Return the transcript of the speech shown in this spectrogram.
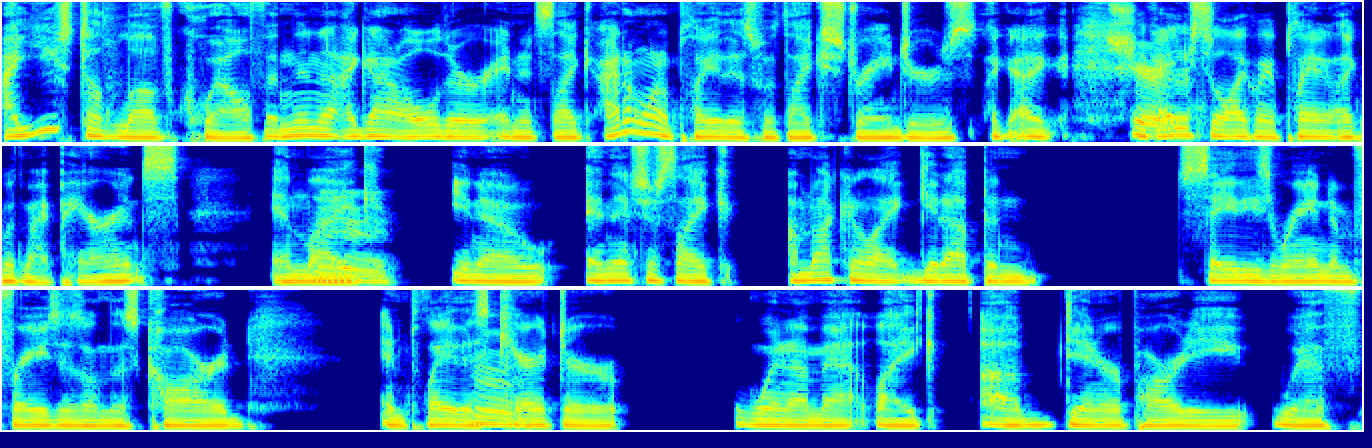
I used to love Quelf, and then I got older, and it's like I don't want to play this with like strangers. Like I Sure. like I used to like like playing it like with my parents, and like Mhm. you know, and it's just like I'm not gonna like get up and say these random phrases on this card and play this Hmm. character when I'm at like a dinner party with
